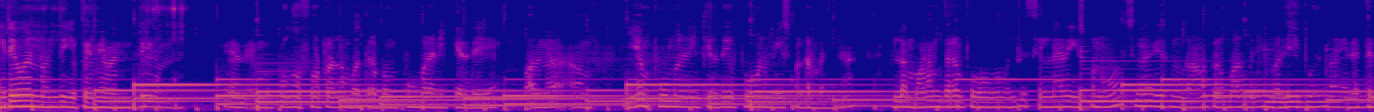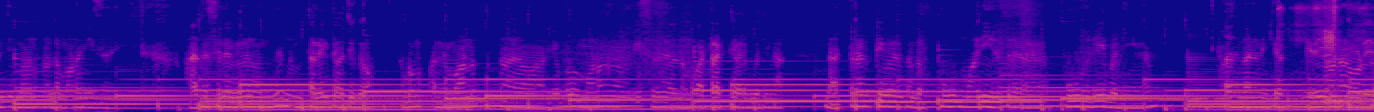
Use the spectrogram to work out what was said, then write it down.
இறைவன் வந்து எப்பயுமே வந்து பொதுவாக ஃபோட்டோலாம் பார்த்துருப்போம். பூமலை நிற்கிறது மதரப்பூ வந்து சில நேரம் யூஸ் பண்ணுவோம். சில நேரம் யூஸ் பண்ணுவோம். ஆனால் பெரும்பாலும் பார்த்திங்கன்னா மல்லிகைப்பூ தான் தெரிஞ்சு தெரிஞ்ச நல்ல மனம் வீசுது அதை சில பேர் வந்து நம்ம தலைக்கு வச்சுக்கிறோம் அப்போ அந்த மனம் எவ்வளோ மனம் வீசுது அது நம்ம அட்ராக்டிவாக இருக்குது பார்த்திங்கன்னா அந்த அட்ராக்டிவாக இருக்க அந்த பூ மாதிரி இருக்கிற பூவிலே பார்த்திங்கன்னா அது மேலே நினைக்கிற இறைவனோடைய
